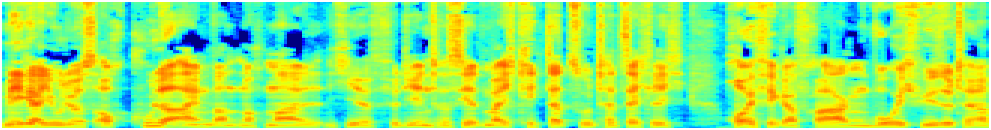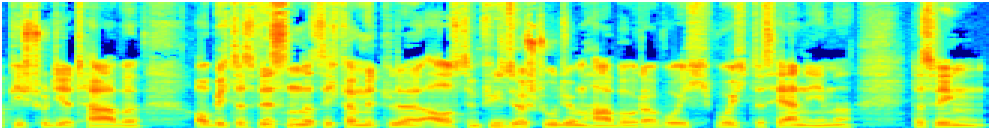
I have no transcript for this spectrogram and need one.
mega Julius, auch cooler Einwand nochmal hier für die Interessierten, weil ich krieg dazu tatsächlich häufiger Fragen, wo ich Physiotherapie studiert habe, ob ich das Wissen, das ich vermittle, aus dem Physiostudium habe oder wo ich, wo ich das hernehme. Deswegen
